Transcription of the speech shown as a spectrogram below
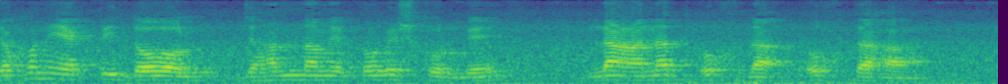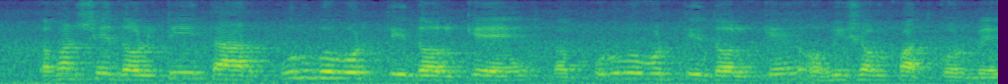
যখনই একটি দল জাহান্নামে প্রবেশ করবে, লানাত উখরা উখতাহা তখন সেই দলটি তার পূর্ববর্তী দলকে বা পূর্ববর্তী দলকে অভিসম্পাত করবে,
